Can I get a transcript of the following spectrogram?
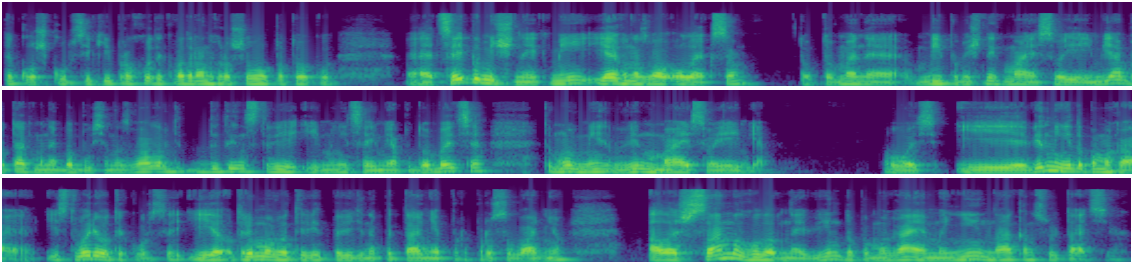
також курс, який проходить квадрант грошового потоку. Е, Цей помічник мій, я його назвав Олекса. Тобто, в мене мій помічник має своє ім'я, бо так мене бабуся назвала в дитинстві, і мені це ім'я подобається, тому він має своє ім'я. Ось, і він мені допомагає і створювати курси, і отримувати відповіді на питання про просування. Але ж саме головне, він допомагає мені на консультаціях.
